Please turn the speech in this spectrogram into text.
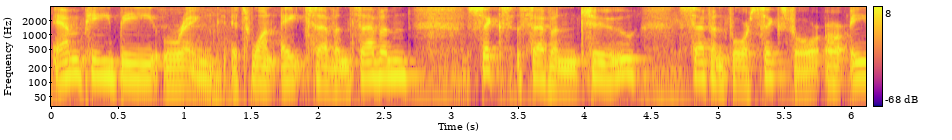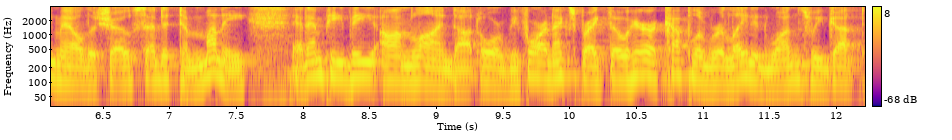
MPB Ring. It's 1 877 672 7464 or email the show. Send it to money at mpbonline.org. Before our next break, though, here are a couple of related ones. We've got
